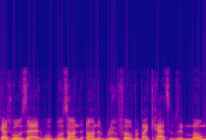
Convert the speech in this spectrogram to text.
gosh, what was that? What what was on on the roof over by Cats? Was it Mo?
